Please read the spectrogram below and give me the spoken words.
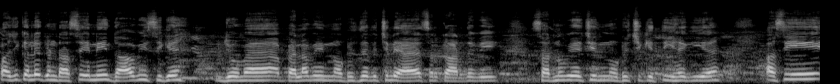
ਭਾਜੀ ਕੱਲੇ ਗੰਡਾਸੇ ਨਹੀਂ ਦਾ ਵੀ ਸੀਗੇ, ਜੋ ਮੈਂ ਪਹਿਲਾਂ ਵੀ ਨੋਟਿਸ ਦੇ ਵਿੱਚ ਲਿਆਇਆ ਸਰਕਾਰ ਦੇ ਵੀ ਸਰ ਨੂੰ ਵੀ ਇਹ ਚੀਜ਼ ਨੋਟਿਸ 'ਚ ਕੀਤੀ ਹੈਗੀ ਹੈ। ਅਸੀਂ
